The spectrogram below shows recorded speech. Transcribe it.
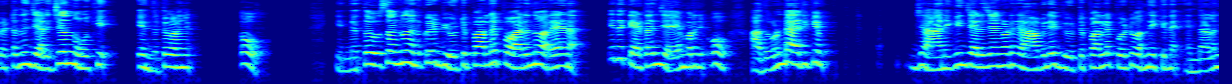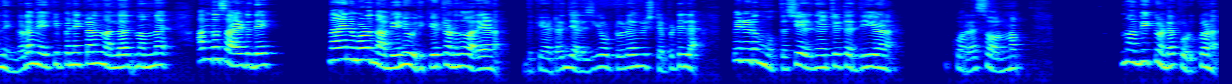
പെട്ടെന്ന് ജലജി ഒന്ന് നോക്കി എന്നിട്ട് പറഞ്ഞു ഓ ഇന്നത്തെ ദിവസമെങ്കിലും നിനക്കൊരു ബ്യൂട്ടി പാർലറിൽ പോരെന്ന് പറയണ. ഇത് കേട്ടതും ജയൻ പറഞ്ഞു ഓ അതുകൊണ്ടായിരിക്കും. ജാനകിയും ജലജയും കൂടെ രാവിലെ ബ്യൂട്ടി പാർലറിൽ പോയിട്ട് വന്ന് നിൽക്കുന്നത് എന്തായാലും നിങ്ങളുടെ മേക്കപ്പിനേക്കാളും നല്ല നന്ന സൈഡ് ദേ നയനമോൾ നവീനെ ഒരുക്കിയിട്ടുണ്ടെന്ന് പറയണം. ഇത് കേട്ടാൻ ജലജയ്ക്ക് ഒട്ടുകൂടെ അങ്ങ് ഇഷ്ടപ്പെട്ടില്ല. പിന്നീട് മുത്തശ്ശി എഴുന്നേറ്റിട്ട് എന്ത് ചെയ്യണം? കുറെ സ്വർണം നവിക്കൊണ്ടേ കൊടുക്കണം.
